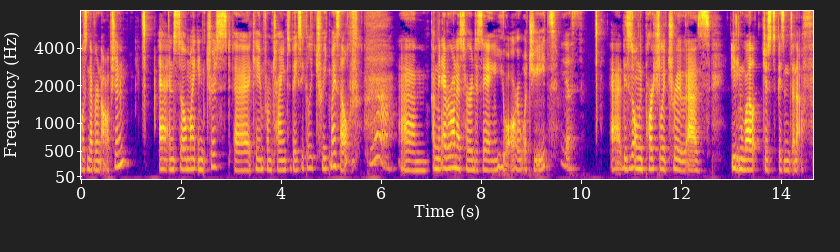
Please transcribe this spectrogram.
was never an option. Uh, and so my interest uh, came from trying to basically treat myself. Yeah. Um, I mean, everyone has heard the saying, you are what you eat. Yes. uh, this is only partially true as eating well just isn't enough.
